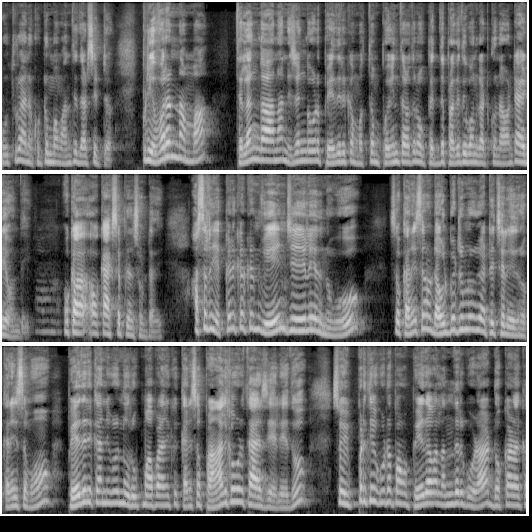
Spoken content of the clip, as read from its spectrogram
కూతురు ఆయన కుటుంబం అంతే దట్స్ ఇట్ ఇప్పుడు ఎవరన్నమ్మా తెలంగాణ నిజంగా కూడా పేదరికం మొత్తం పోయిన తర్వాత ఒక పెద్ద ప్రగతి భవన్ కట్టుకున్నావంటే ఐడియా ఉంది. ఒక ఒక యాక్సెప్టెన్స్ ఉంటుంది. అసలు ఎక్కడికక్కడ నువ్వేం చేయలేదు నువ్వు? సో కనీసం నువ్వు డబుల్ బెడ్రూమ్లు కట్టించలేదు నువ్వు. కనీసము పేదరికాన్ని కూడా నువ్వు రూపుమాపడానికి కనీసం ప్రణాళిక కూడా తయారు చేయలేదు. సో ఇప్పటికీ కూడా పాపం పేదవాళ్ళందరూ కూడా డొక్కాడక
